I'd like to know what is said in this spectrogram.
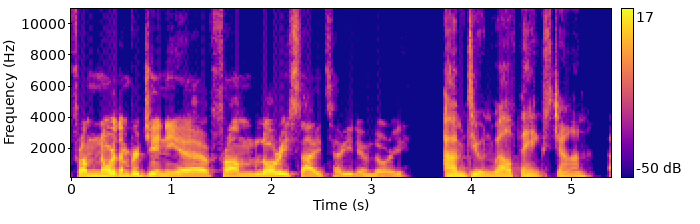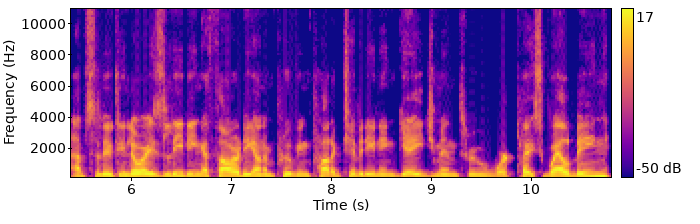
from Northern Virginia, from Lori Saitz. How are you doing, Lori? I'm doing well, thanks, John. Absolutely. Lori's leading authority on improving productivity and engagement through workplace well-being,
